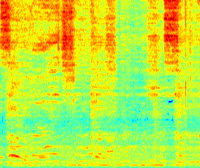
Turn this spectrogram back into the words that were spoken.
so much.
